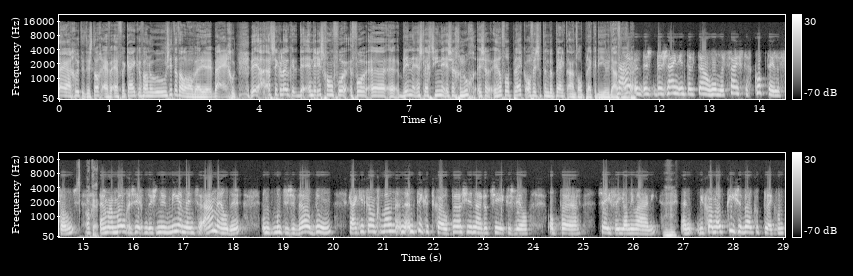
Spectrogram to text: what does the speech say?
nou ja, goed, het is toch even, even kijken van hoe, hoe zit dat allemaal bij je. Bij, goed, hartstikke leuk. De- en er is gewoon voor, voor eh, eh, blinden en slechtzienden, is er genoeg, is er heel veel plek of is het een beperkt aantal plekken die jullie daarvoor hebben? Nou, dus, er zijn in totaal 150 koptelefoons. Oké. En maar mogen zich dus nu meer mensen aanmelden. En dat moeten ze wel doen. Kijk, je kan gewoon een, een ticket kopen als je naar dat circus wil op eh, 7 januari. En je kan ook kiezen welke plek. Want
